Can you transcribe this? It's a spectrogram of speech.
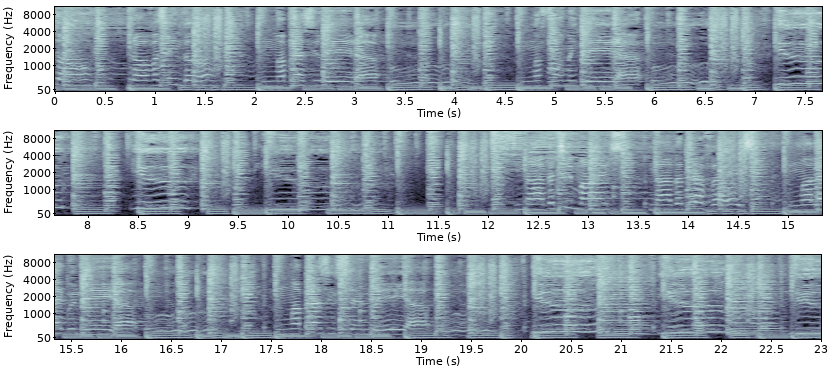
Sol, trovas em dó, uma brasileira, uh, uma forma inteira, uh. Nada demais, nada através. Uma légua e meia, uh, uma brasa incendeia. Uh, you, you, you.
